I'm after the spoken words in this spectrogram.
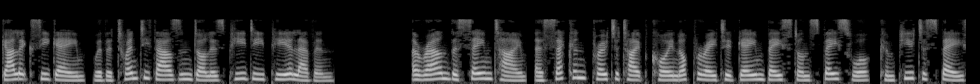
Galaxy Game, with a $20,000 PDP-11. Around the same time, a second prototype coin-operated game based on Spacewar, Computer Space,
